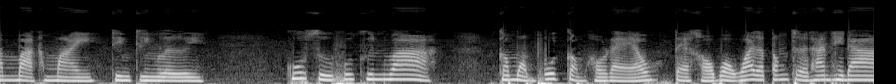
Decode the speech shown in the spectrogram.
ลำบากทำไม จริงๆเลย กู้ซือพูดขึ้นว่ากระหม่อมพูดกล่อมเขาแล้ว แต่เขาบอกว่าจะต้องเจอท่านให้ได้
